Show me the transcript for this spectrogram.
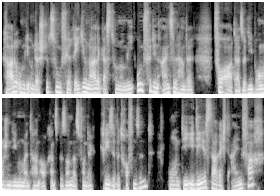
gerade um die Unterstützung für regionale Gastronomie und für den Einzelhandel vor Ort, also die Branchen, die momentan auch ganz besonders von der Krise betroffen sind. Und die Idee ist da recht einfach.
